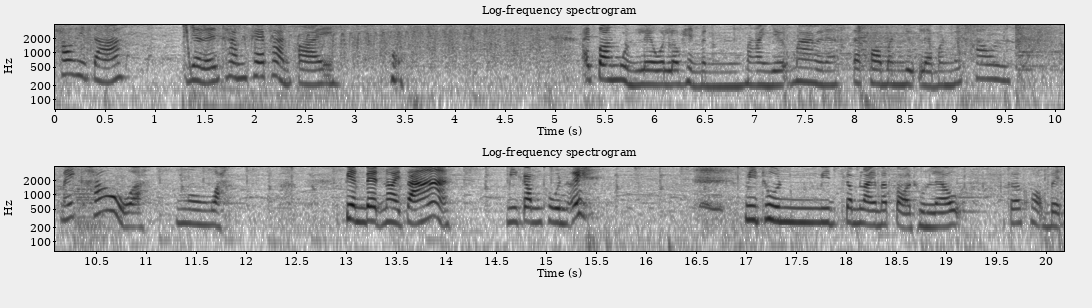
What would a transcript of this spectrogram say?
เข้าสิจ้าอย่าได้ทำแค่ผ่านไป ไอตอนหมุนเร็วเราเห็นมันมาเยอะมากเลยนะ แต่พอมันหยุดแล้วมันไม่เข้า ไม่เข้าอะ งงว่ะ เปลี่ยนเบ็ดหน่อยจ้า มีกำทุน เอ้ย มีทุน มีกำไรมาต่อทุนแล้ว ก็ขอเบ็ด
